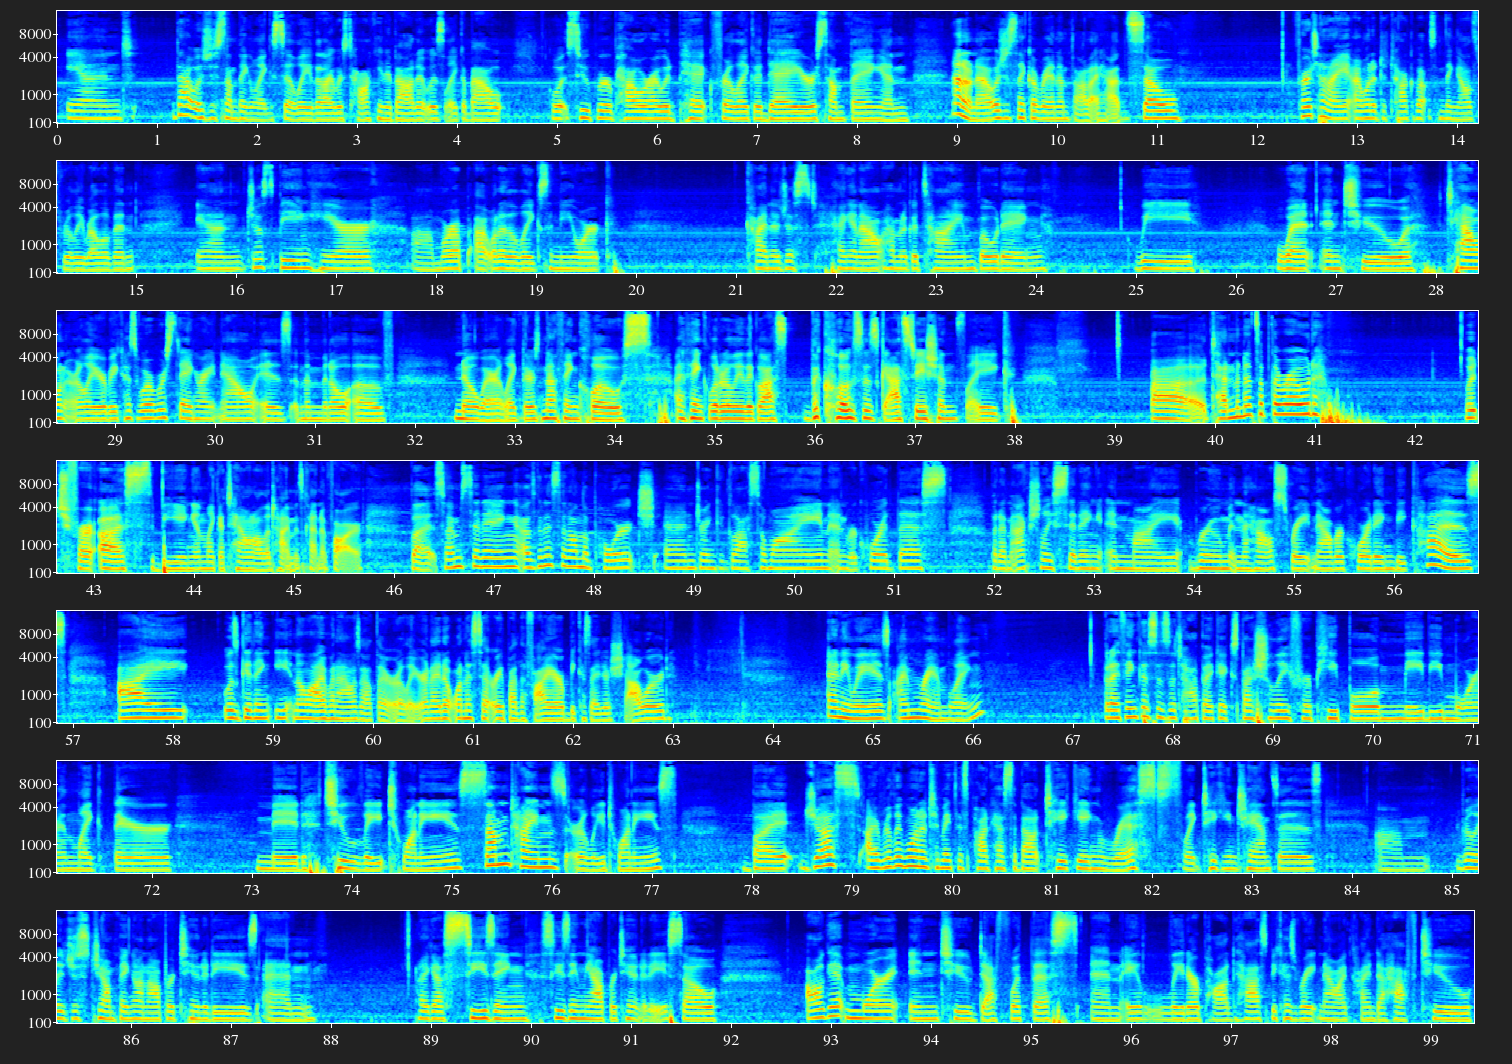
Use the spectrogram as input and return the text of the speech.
And that was just something like silly that i was talking about. It was like about what superpower i would pick for like a day or something. And i don't know it was just like a random thought i had. So for tonight i wanted to talk about something else really relevant. And just being here um, we're up at one of the lakes in new york kind of just hanging out, having a good time, boating. We went into town earlier because where we're staying right now is in the middle of nowhere. Like there's nothing close. I think literally the glass the closest gas station's like uh 10 minutes up the road, which for us being in like a town all the time is kind of far. But so I'm sitting, I was to sit on the porch and drink a glass of wine and record this, but I'm actually sitting in my room in the house right now recording because I was getting eaten alive when I was out there earlier and I don't want to sit right by the fire because I just showered. Anyways, I'm rambling. But I think this is a topic, especially for people maybe more in like their mid to late 20s, sometimes early 20s. But just, I really wanted to make this podcast about taking risks, like taking chances, um, really just jumping on opportunities and I guess seizing seizing the opportunity. So I'll get more into depth with this in a later podcast because right now I kind of have to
